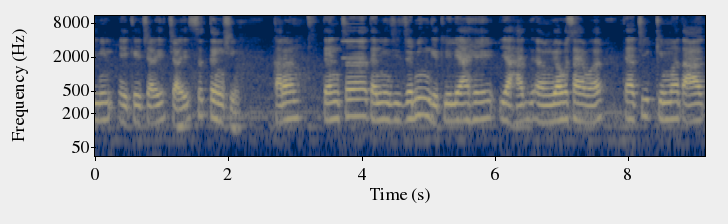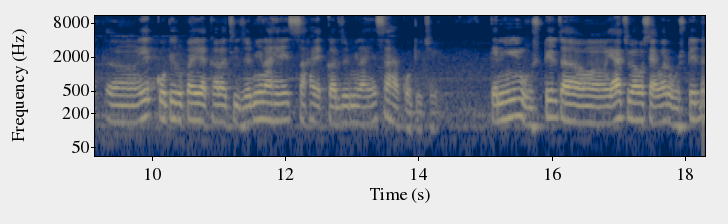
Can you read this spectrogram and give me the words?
तीन एकेचाळीस चाळीस सत्याऐंशी. कारण त्यांचं त्यांनी जी जमीन घेतलेली आहे या हात व्यवसायावर त्याची किंमत आज एक कोटी रुपये एकराची जमीन आहे सहा एकर जमीन आहे सहा कोटीची. त्यांनी होस्टेलचा याच व्यवसायावर हॉस्टेल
